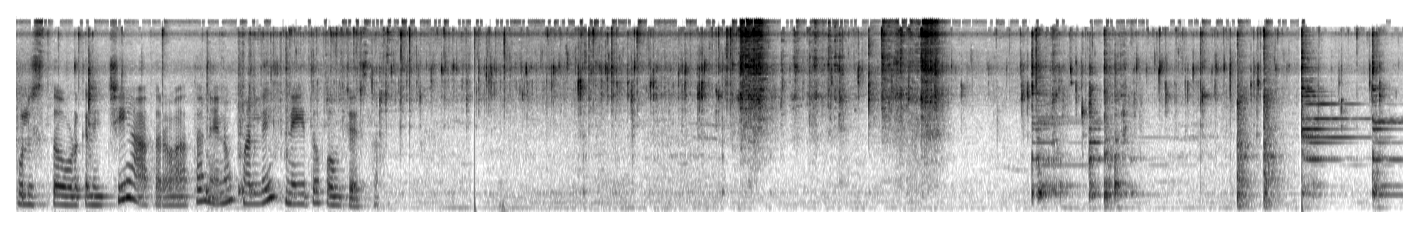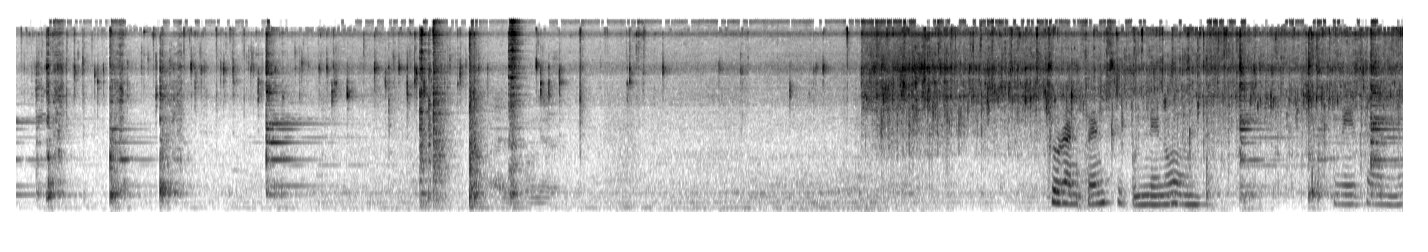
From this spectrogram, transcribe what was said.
పులుసుతో ఉడకనిచ్చి ఆ తర్వాత నేను మళ్ళీ నెయ్యితో పోపు చేస్తాను చూడండి ఫ్రెండ్స్ ఇప్పుడు నేను వేసాను.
